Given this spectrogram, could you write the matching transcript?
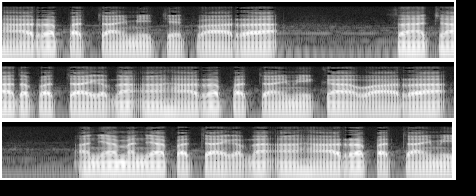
หารปัจจัยมีเจ็ดวาระ สหชาตปัจจัยกับณอาหารปัจจัยมีเก้าวาระ อัญญมัญญปัจจัยกับณอาหารปัจจัยมี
